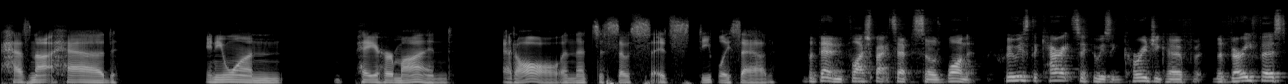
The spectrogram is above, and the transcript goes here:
has not had anyone pay her mind at all, and that's just so, it's deeply sad. But then, flashback to episode one. Who is the character who is encouraging her for the very first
